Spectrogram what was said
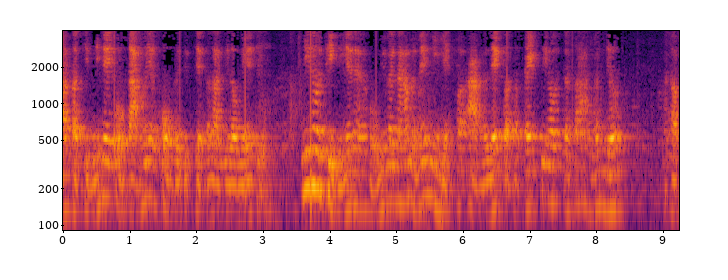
ันตัดสินนิเทศโครงการเขายังคงไป17ตารางกิโลเมตรอยู่นี่ถ้ามันผิดอย่างเงี้ยนะครับผมวิว่าน้ำมันไม่มีอะเพราะอ่างมันเล็กกว่าสเปคที่เขาจะสร้างมันเยอะนะครับ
